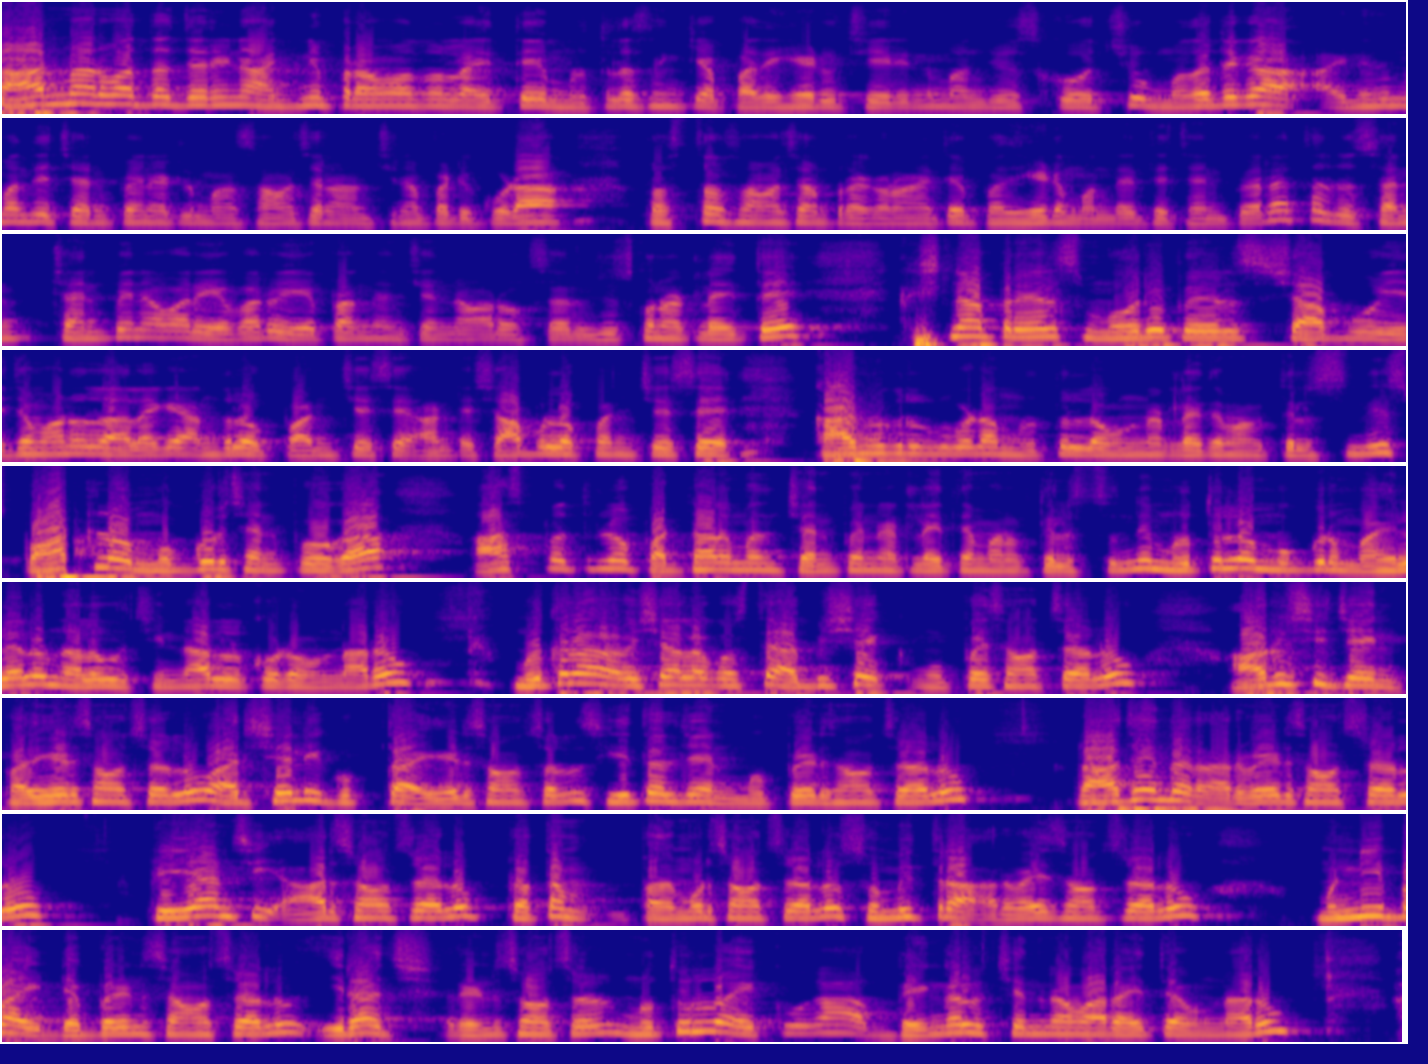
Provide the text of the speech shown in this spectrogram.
చార్మార్ వద్ద జరిగిన అగ్ని ప్రమాదంలో అయితే మృతుల సంఖ్య పదిహేడు చేరింది. మనం చూసుకోవచ్చు మొదటగా ఎనిమిది మంది చనిపోయినట్లు మన సంవత్సరం వచ్చినప్పటికీ కూడా ప్రస్తుతం సంవత్సరం ప్రకారం అయితే పదిహేడు మంది అయితే చనిపోయారు. అతను చని- చనిపోయిన వారు ఎవరు ఏ ప్రాంతం చెందిన వారు ఒకసారి చూసుకున్నట్లయితే Krishna pearls Mori pearls shop యజమానులు అలాగే అందులో పనిచేసే అంటే షాపులో పనిచేసే కార్మికులు కూడా మృతుల్లో ఉన్నట్లయితే మనకు తెలుస్తుంది. స్పాట్లో ముగ్గురు చనిపోగా ఆసుపత్రిలో పద్నాలుగు మంది చనిపోయినట్లయితే మనకు తెలుస్తుంది. మృతుల్లో ముగ్గురు మహిళలు నలుగురు చిన్నారులు కూడా ఉన్నారు. మృతుల విషయాలకు వస్తే అభిషేక్ ముప్పై సంవత్సరాలు ఆరుషి జైన్ పదిహేడు సంవత్సరాలు హర్షలి గుప్తా ఏడు సంవత్సరాలు శీతల్ జైన్ ముప్పై ఏడు సంవత్సరాలు రాజేందర్ అరవై ఏడు సంవత్సరాలు ప్రియాన్సి ఆరు సంవత్సరాలు ప్రథమ్ పదమూడు సంవత్సరాలు సుమిత్ర అరవై ఐదు సంవత్సరాలు మున్నీబాయ్ డెబ్బై రెండు సంవత్సరాలు ఇరాజ్ రెండు సంవత్సరాలు మృతుల్లో ఎక్కువగా బెంగాల్ చెందిన వారు అయితే ఉన్నారు.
